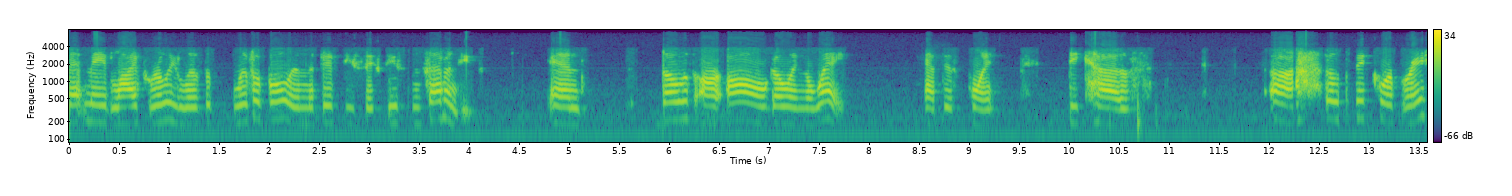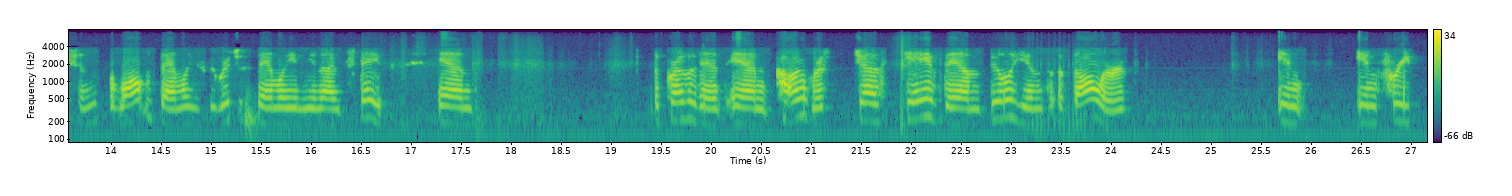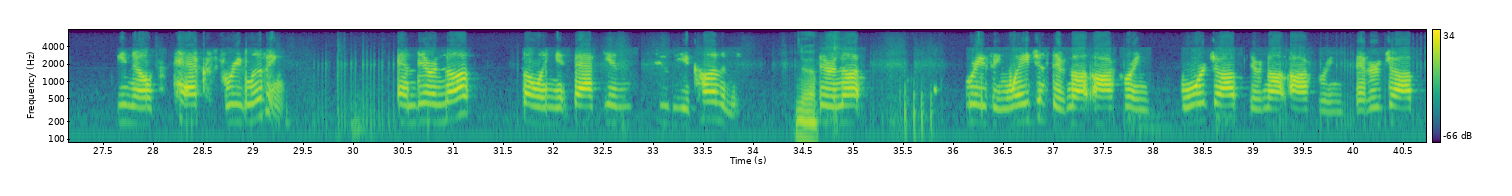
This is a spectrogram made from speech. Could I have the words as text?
that made life really live, livable in the 50s, 60s, and 70s. And those are all going away at this point because uh, those big corporations, the Walton family is the richest family in the United States, and the president and Congress just gave them billions of dollars in in free, you know, tax-free living, and they're not throwing it back into the economy. Yeah. They're not raising wages. They're not offering more jobs. They're not offering better jobs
